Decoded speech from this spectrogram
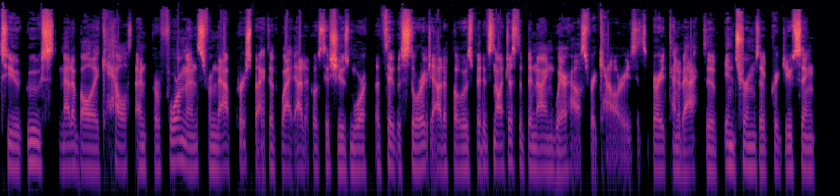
to boost metabolic health and performance from that perspective. White adipose tissue is more, let's say the storage adipose, but it's not just a benign warehouse for calories. It's very kind of active in terms of producing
